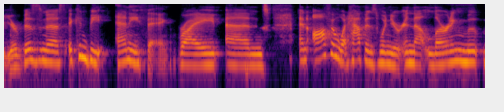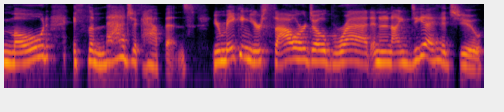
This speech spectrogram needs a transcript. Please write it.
your business. It can be anything, right? And and often what happens when you're in that learning mo- mode, it's the magic happens. You're making your sourdough bread and an idea hits you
